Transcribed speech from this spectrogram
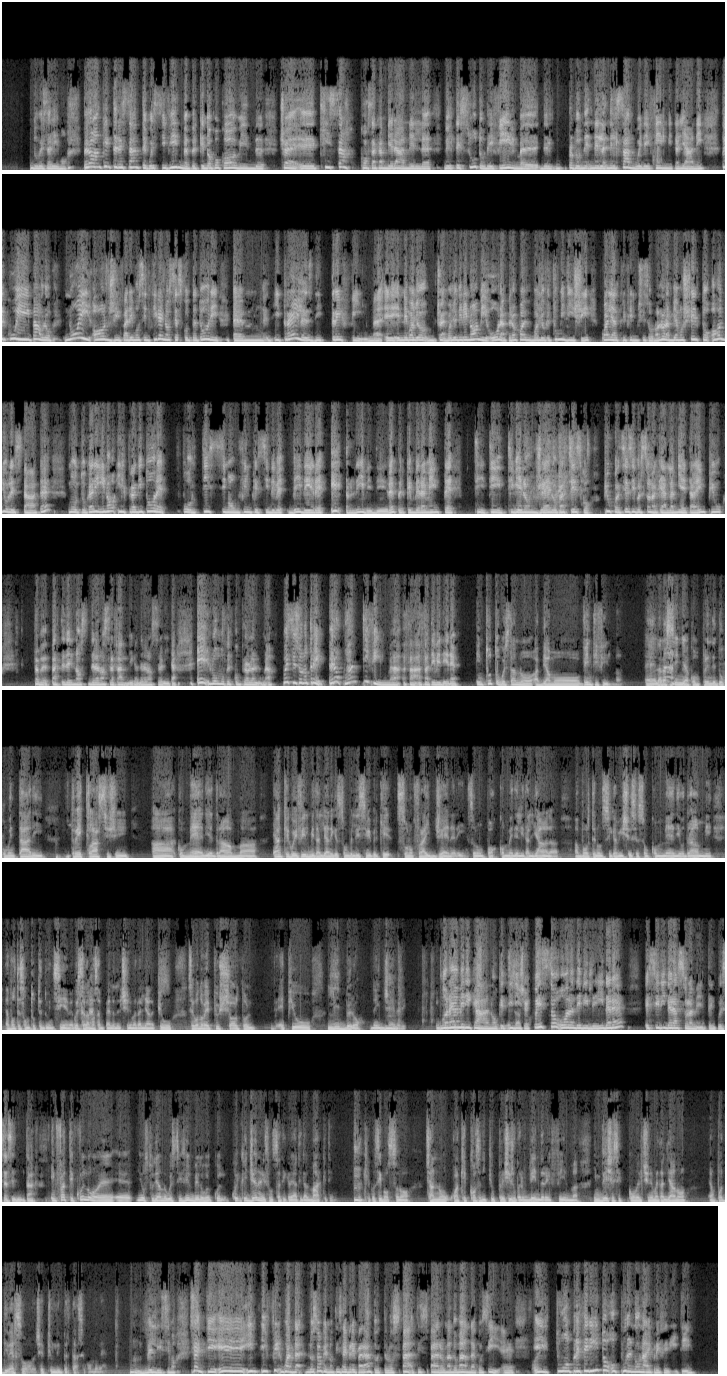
dove saremo. Però anche interessante questi film perché dopo Covid, cioè eh, chissà cosa cambierà nel, nel tessuto dei film, eh, del, proprio nel, nel, sangue dei film italiani. Per cui Paolo, noi oggi faremo sentire ai nostri ascoltatori ehm, i trailers di tre film e, e, ne voglio, cioè voglio dire i nomi ora, però poi voglio che tu mi dici quali altri film ci sono. Allora abbiamo scelto Odio l'estate, molto carino, Il traditore fortissimo, un film che si deve vedere e rivedere perché veramente ti, ti, ti viene un gelo pazzesco, più qualsiasi persona che ha la mia età e in più proprio è parte del nos- della nostra fabbrica, della nostra vita. E L'uomo che comprò la luna. Questi sono tre, però quanti film fa- fate vedere? In tutto quest'anno abbiamo 20 film. Eh, la rassegna comprende documentari, tre classici uh, commedie, dramma, e anche quei film italiani che sono bellissimi perché sono fra i generi, sono un po' commedia all'italiana, a volte non si capisce se sono commedie o drammi, e a volte sono tutte e due insieme. Questa è la Eh. cosa bella del cinema italiano, è più, secondo me è più sciolto, è più libero nei generi. In Non è americano che ti Esatto. dice questo ora devi ridere e si riderà solamente in questa seduta. Infatti quello è, è- io studiando questi film vedo che, quel- que- che i generi sono stati creati dal marketing, perché così possono hanno qualche cosa di più preciso per vendere il film. Invece siccome il cinema italiano è un po' diverso, c'è più libertà secondo me. Mm, bellissimo. Senti, e il, il film, guarda, lo so che non ti sei preparato e te lo spa, ti spara una domanda così. eh, il tuo preferito oppure non hai preferiti?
